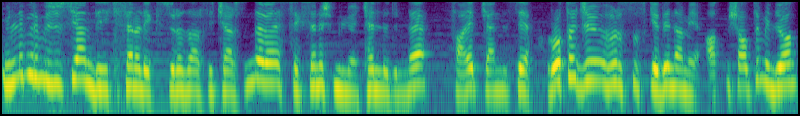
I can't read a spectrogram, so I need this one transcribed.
Ünlü bir müzisyendi 2 senelik süre zarfı içerisinde ve 83 milyon kelle ödülüne sahip kendisi. Rotacı hırsız Gedinami 66 milyon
